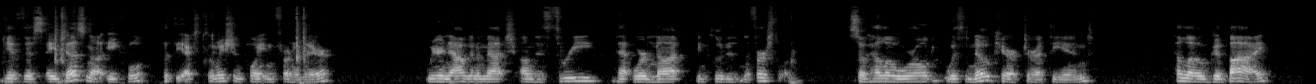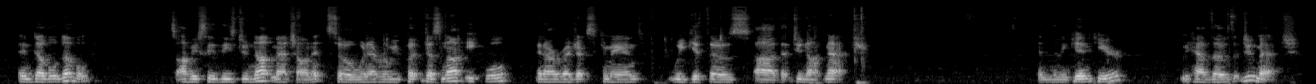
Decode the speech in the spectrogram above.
give this a does not equal, put the exclamation point in front of there, we are now going to match on the three that were not included in the first one. So hello world with no character at the end, hello goodbye, and double doubled. So obviously these do not match on it. So whenever we put does not equal in our regex command, we get those uh, that do not match. And then again here, we have those that do match.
